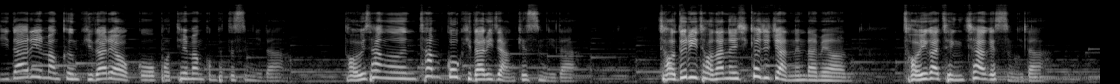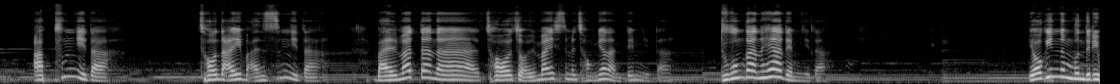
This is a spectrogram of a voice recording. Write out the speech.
기다릴 만큼 기다려왔고 버틸 만큼 버텼습니다. 더 이상은 참고 기다리지 않겠습니다. 저들이 전환을 시켜주지 않는다면 저희가 쟁취하겠습니다. 아픕니다. 저 나이 많습니다. 말 맞다나 저, 저 얼마 있으면 정년 안 됩니다. 누군가는 해야 됩니다. 여기 있는 분들이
